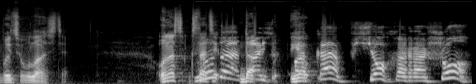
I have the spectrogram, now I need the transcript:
быть у власти. У нас, кстати, ну да, да то есть я... пока все хорошо,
